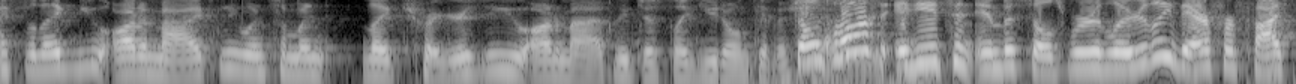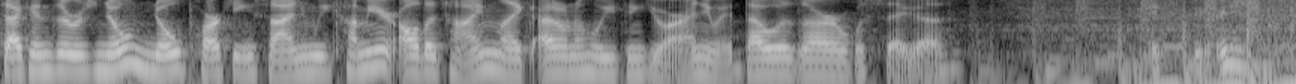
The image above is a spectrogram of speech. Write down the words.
I feel like you automatically, when someone like triggers you, you automatically just like you don't give a shit. Don't call us idiots and imbeciles. We're literally there for five seconds. There was no no parking sign. We come here all the time. Like I don't know who you think you are. Anyway, that was our Wasaga experience.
